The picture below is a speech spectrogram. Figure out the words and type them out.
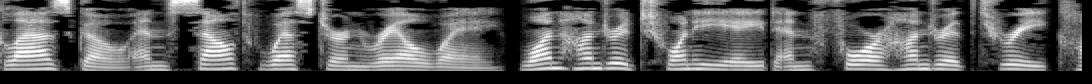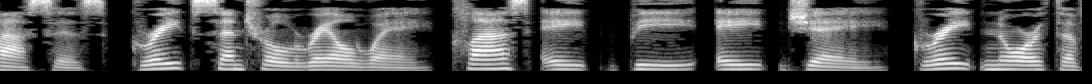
Glasgow and South Western Railway 128 and 403 classes, Great Central Railway Class 8B, 8J, Great North of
